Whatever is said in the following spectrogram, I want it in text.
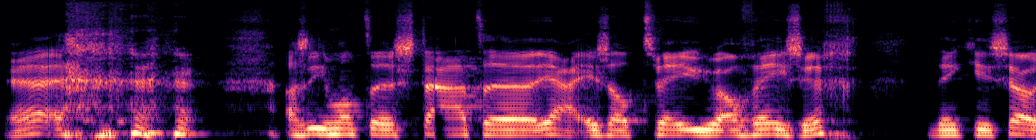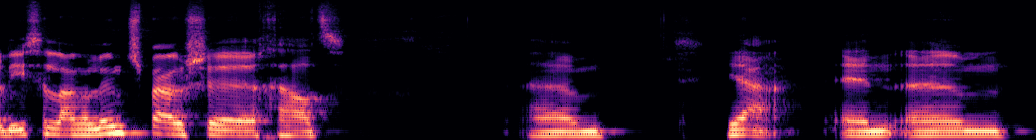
Als iemand staat, ja, is al twee uur afwezig, denk je zo, die heeft een lange lunchpauze gehad. Um, ja, en um,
